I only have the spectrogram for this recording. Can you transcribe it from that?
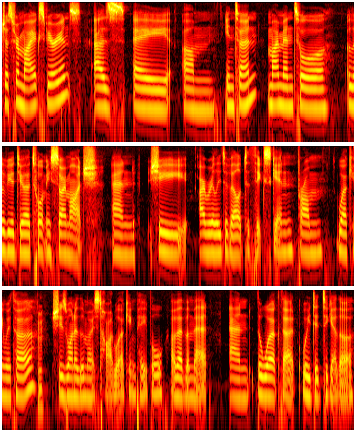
just from my experience as a um, intern, my mentor Olivia Dure taught me so much, and she, I really developed a thick skin from working with her. Hmm. She's one of the most hardworking people I've ever met, and the work that we did together,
